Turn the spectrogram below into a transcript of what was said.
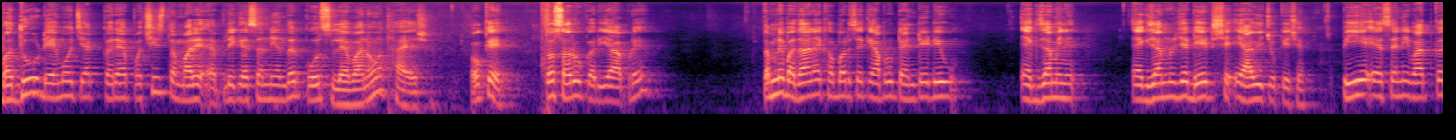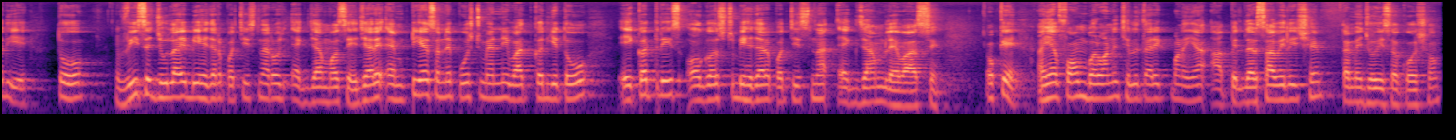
બધું ડેમો ચેક કર્યા પછી જ તમારે એપ્લિકેશનની અંદર કોર્સ લેવાનો થાય છે. ઓકે, તો શરૂ કરીએ આપણે. તમને બધાને ખબર છે કે આપણું ટેન્ટેટિવ એક્ઝામિન એક્ઝામનું જે ડેટ છે એ આવી ચૂકી છે. પીએએસએની વાત કરીએ તો વીસ જુલાઈ બે હજાર પચીસના રોજ એક્ઝામ હશે. જ્યારે એમટીએસ અને પોસ્ટમેનની વાત કરીએ તો એકત્રીસ ઓગસ્ટ બે હજાર પચીસના એક્ઝામ લેવાશે. ઓકે, અહીંયા ફોર્મ ભરવાની છેલ્લી તારીખ પણ અહીંયા આપેલ દર્શાવેલી છે. તમે જોઈ શકો છો.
